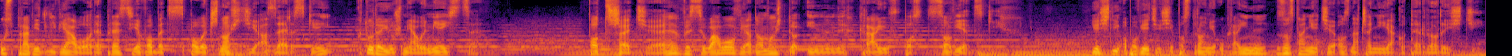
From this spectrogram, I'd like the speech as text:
usprawiedliwiało represje wobec społeczności azerskiej, które już miały miejsce. Po trzecie, wysyłało wiadomość do innych krajów postsowieckich. Jeśli opowiecie się po stronie Ukrainy, zostaniecie oznaczeni jako terroryści.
